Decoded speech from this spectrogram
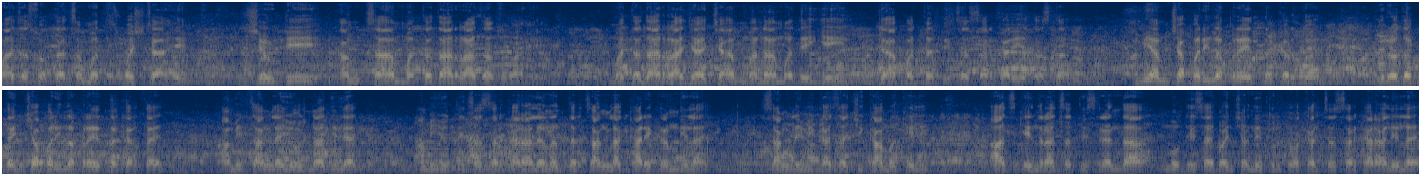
माझं स्वतःचं मत स्पष्ट आहे. शेवटी आमचा मतदार राजा जो आहे मतदार राजाच्या मनामध्ये येईल त्या पद्धतीचं सरकार येत असतं. आम्ही आमच्या परीनं प्रयत्न करतोय. विरोधक त्यांच्या परीनं प्रयत्न करतायत. आम्ही चांगल्या योजना दिल्यात. आम्ही युतीचं सरकार आल्यानंतर चांगला कार्यक्रम दिलाय. चांगली विकासाची कामं केली. आज केंद्राचं तिसऱ्यांदा मोदी साहेबांच्या नेतृत्वाखालचं सरकार आलेलं आहे.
